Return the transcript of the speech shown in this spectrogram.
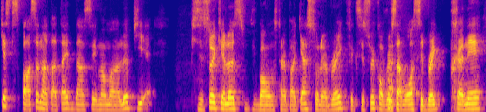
Qu'est-ce qui se passait dans ta tête dans ces moments-là? Puis, puis c'est sûr que là, c'est- bon, c'est un podcast sur le break, fait que c'est sûr qu'on veut Ouais. savoir si le break prenait,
